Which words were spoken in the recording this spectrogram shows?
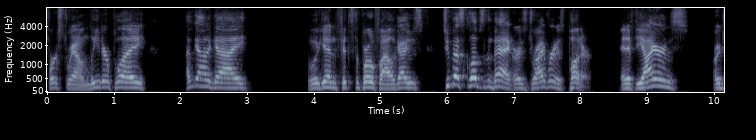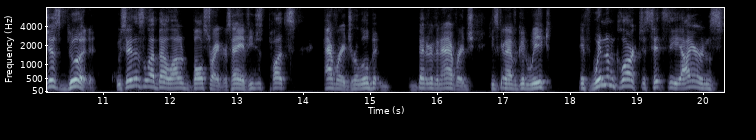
first round leader play. I've got a guy who, again, fits the profile, a guy whose two best clubs in the bag are his driver and his putter. And if the irons are just good, we say this a lot about a lot of ball strikers. Hey, if he just puts average or a little bit better than average, he's going to have a good week. If Wyndham Clark just hits the irons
